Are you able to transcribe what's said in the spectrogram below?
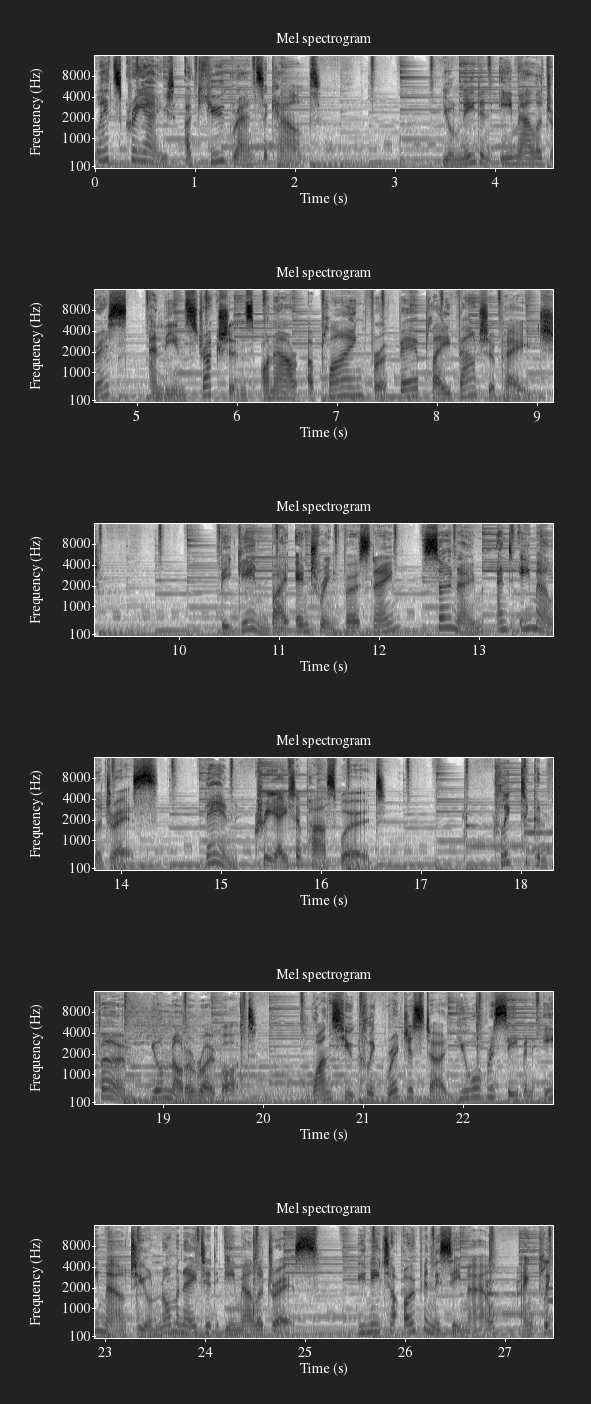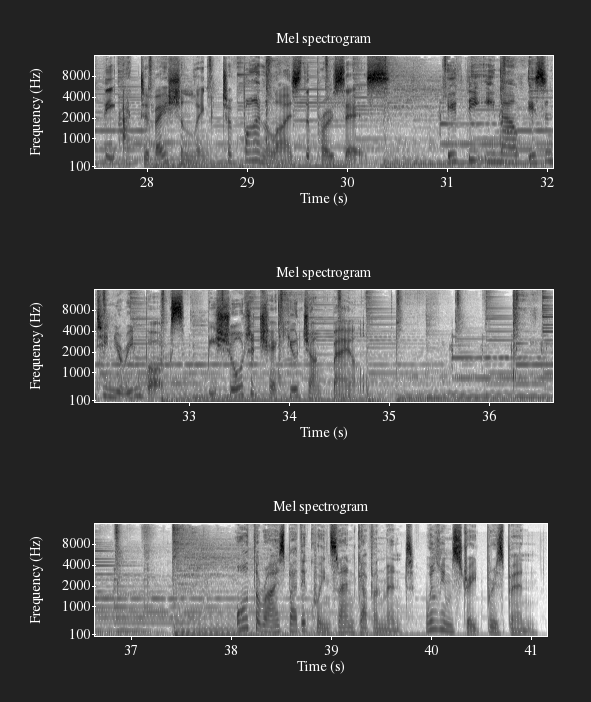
Let's create a QGrants account. You'll need an email address and the instructions on our Applying for a Fair Play voucher page. Begin by entering first name, surname and email address. Then create a password. Click to confirm you're not a robot. Once you click register, you will receive an email to your nominated email address. You need to open this email and click the activation link to finalise the process. If the email isn't in your inbox, be sure to check your junk mail. Authorised by the Queensland Government, William Street, Brisbane.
